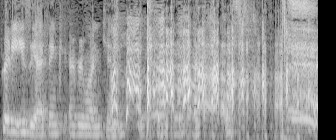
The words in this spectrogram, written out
pretty easy. I think everyone can.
